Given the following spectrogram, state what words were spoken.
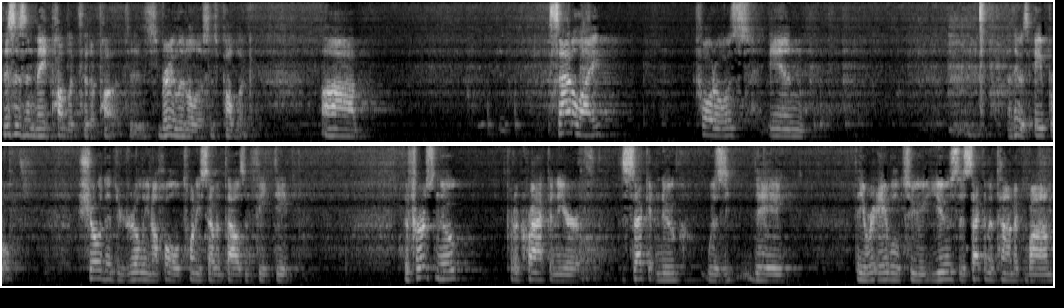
This isn't made public to the public. Very little of this is public. Uh, satellite photos in, I think it was April, showed that they're drilling a hole 27,000 feet deep. The first nuke put a crack in the earth. The second nuke was they they were able to use the second atomic bomb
